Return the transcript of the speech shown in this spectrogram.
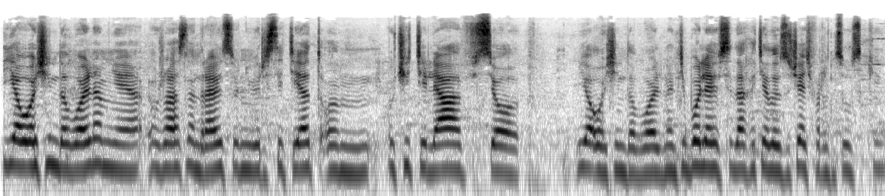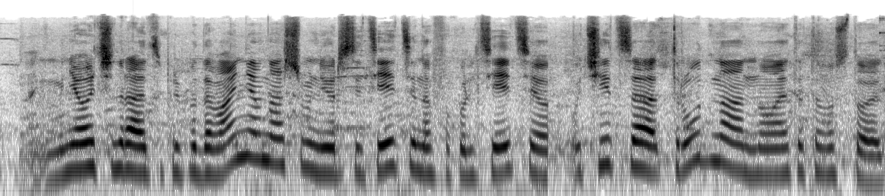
Я очень довольна, мне ужасно нравится университет, он, учителя, все. Я очень довольна. Тем более я всегда хотела изучать французский. Мне очень нравится преподавание в нашем университете, на факультете. Учиться трудно, но это того стоит.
